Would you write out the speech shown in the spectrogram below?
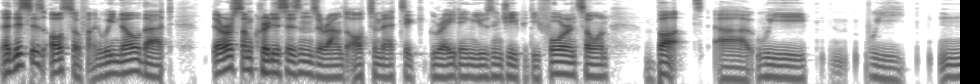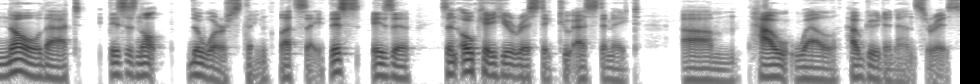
Now this is also fine. We know that there are some criticisms around automatic grading using GPT-4 and so on, but uh, we we know that this is not the worst thing. Let's say this is a it's an okay heuristic to estimate um, how well, how good an answer is.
